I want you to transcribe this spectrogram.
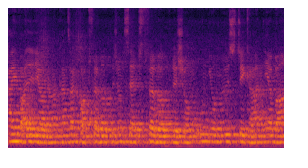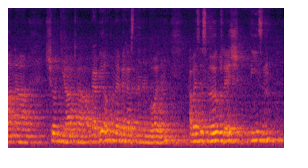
Kaivalya, oder man kann sagen Gottverwirklichung, Selbstverwirklichung, Unio Mystica, Nirvana, Shunyata, oder wie auch immer wir das nennen wollen. Aber es ist möglich, diesen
